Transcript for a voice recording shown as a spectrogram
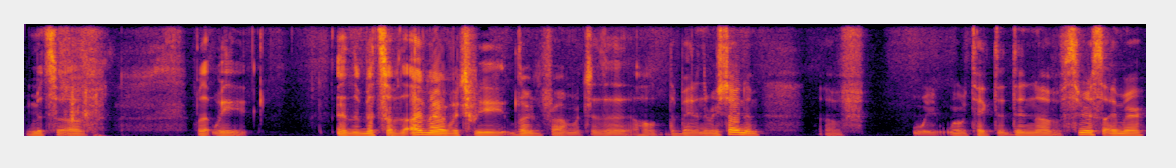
mitzvah of that we in the midst of the Aimer, which we learn from, which is a whole debate in the Rishonim, of we we take the din of Sfiras Aimer,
